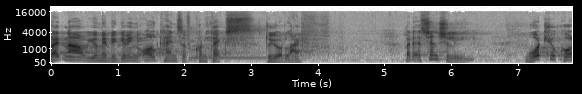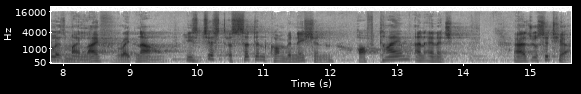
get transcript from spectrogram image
Right now, you may be giving all kinds of contexts to your life. But essentially, what you call as my life right now is just a certain combination of time and energy. As you sit here,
